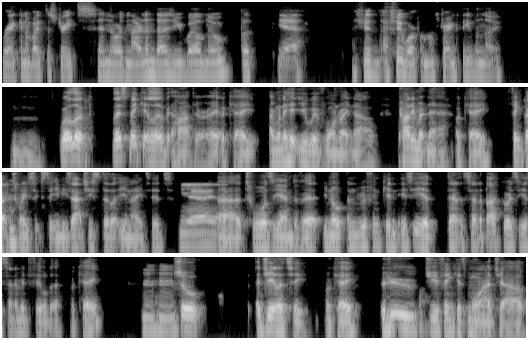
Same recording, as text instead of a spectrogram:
raking about the streets in Northern Ireland, as you well know. But yeah, I should I should work on my strength even now. Mm. Well, look, let's make it a little bit harder, right? Okay, I'm going to hit you with one right now. Paddy McNair. Okay, think back to 2016. He's actually still at United. Yeah, yeah. Uh, towards the end of it, you know, and we are thinking, is he a centre back or is he a centre midfielder? Okay. Mm-hmm. So, agility. Okay, who do you think is more agile?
